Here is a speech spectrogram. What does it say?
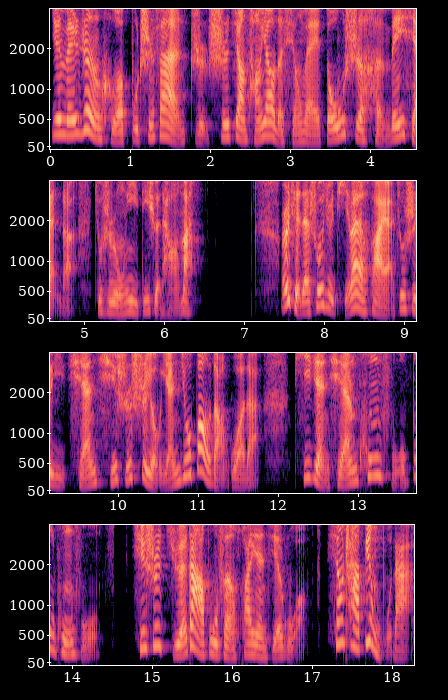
因为任何不吃饭只吃降糖药的行为都是很危险的，就是容易低血糖嘛。而且再说句题外话呀，就是以前其实是有研究报道过的，体检前空腹不空腹，其实绝大部分化验结果相差并不大，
